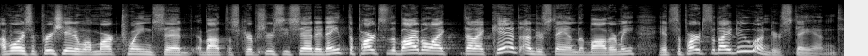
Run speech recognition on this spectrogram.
I've always appreciated what Mark Twain said about the scriptures. He said, It ain't the parts of the Bible I, that I can't understand that bother me, it's the parts that I do understand.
